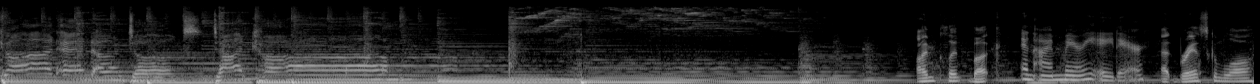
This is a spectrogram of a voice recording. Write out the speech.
God and our dogs.com. I'm Clint Buck. And I'm Mary Adair. At Branscombe Law,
